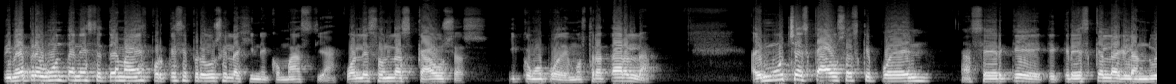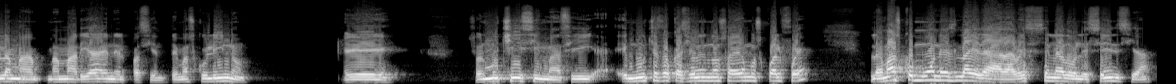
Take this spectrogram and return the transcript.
primera pregunta en este tema es ¿por qué se produce la ginecomastia? ¿Cuáles son las causas y cómo podemos tratarla? Hay muchas causas que pueden hacer que, crezca la glándula mamaria en el paciente masculino. Eh, son muchísimas y en muchas ocasiones no sabemos cuál fue. La más común es la edad. A veces en la adolescencia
